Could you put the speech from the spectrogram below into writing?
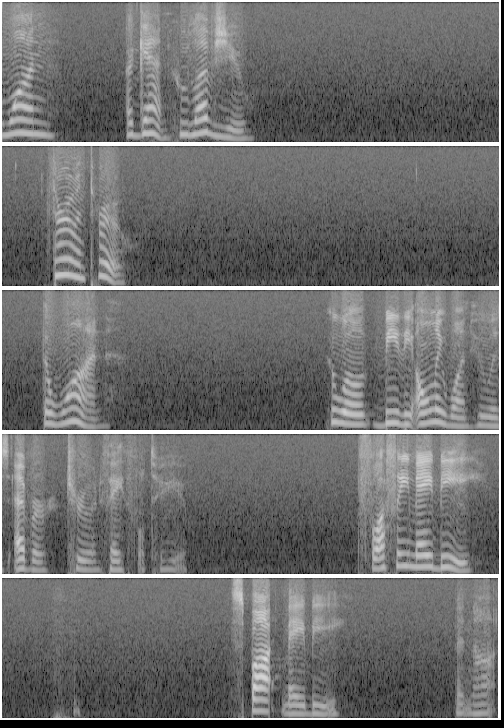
one, again, who loves you through and through. The one who will be the only one who is ever true and faithful to you. Fluffy may be, Spot may be, but not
